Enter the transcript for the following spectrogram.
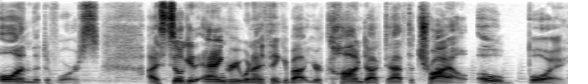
on the divorce. I still get angry when I think about your conduct at the trial. Oh boy.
